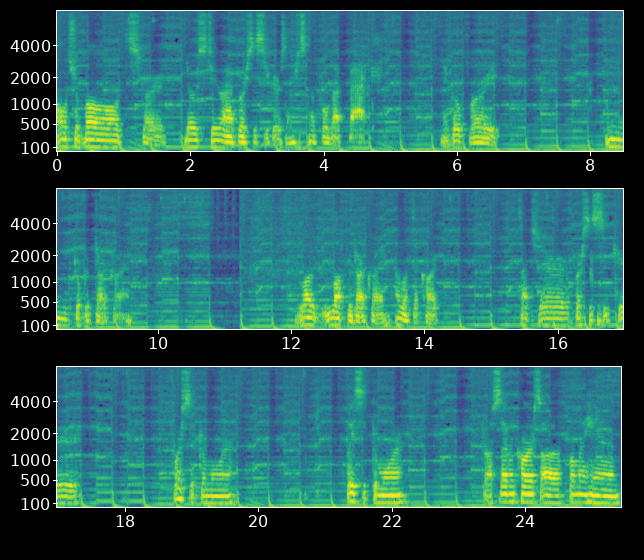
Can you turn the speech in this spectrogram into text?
Ultra Ball, discard those two. I have Versus Seekers. I'm just gonna pull that back. I'm go for a. Mm, go for Darkrai. Love, love for Darkrai. I love that card. Toucher, Versus Seeker. For Sycamore. Play Sycamore. Draw seven cards uh, from my hand.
